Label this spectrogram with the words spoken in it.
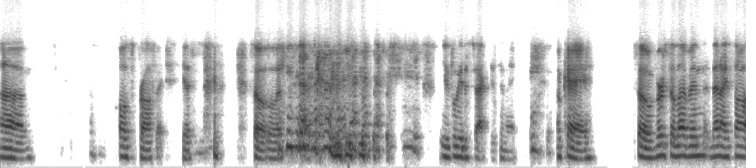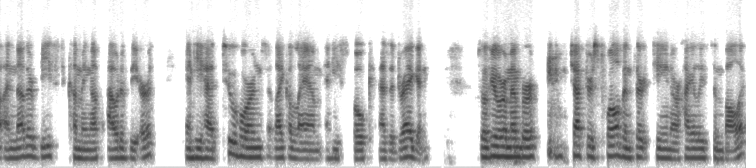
um, false prophet, yes. so let's easily distracted tonight. Okay, so verse 11 Then I saw another beast coming up out of the earth, and he had two horns like a lamb, and he spoke as a dragon. So if you'll remember, chapters 12 and 13 are highly symbolic,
